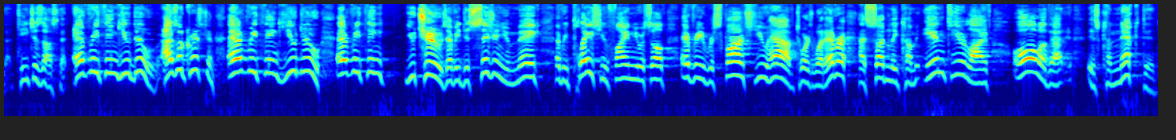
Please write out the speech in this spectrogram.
That teaches us that everything you do as a Christian, everything you do, everything you choose, every decision you make, every place you find yourself, every response you have towards whatever has suddenly come into your life, all of that is connected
